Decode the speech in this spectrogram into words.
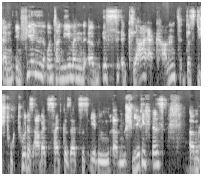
Ähm, in vielen Unternehmen ist klar erkannt, dass die Struktur des Arbeitszeitgesetzes eben ähm, schwierig ist. Ähm,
